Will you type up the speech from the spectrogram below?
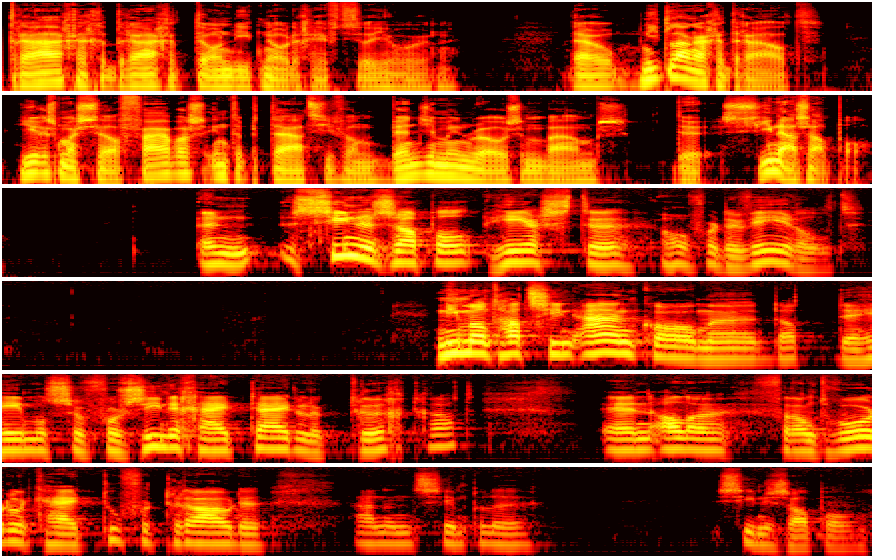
trage, gedragen toon die het nodig heeft, zul je horen. Daarom niet langer gedraald. Hier is Marcel Fabers interpretatie van Benjamin Rosenbaums De Sinaasappel. Een sinaasappel heerste over de wereld. Niemand had zien aankomen dat de hemelse voorzienigheid tijdelijk terugtrad en alle verantwoordelijkheid toevertrouwde aan een simpele sinaasappel.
